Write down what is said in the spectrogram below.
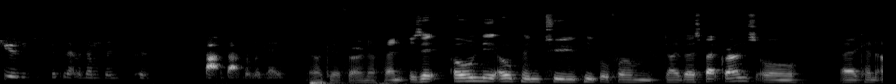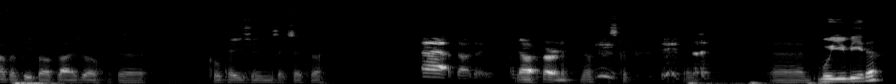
purely just looking at the numbers because that, that's not the case. Okay, fair enough. And is it only open to people from diverse backgrounds, or uh, can other people apply as well? The Caucasians, etc. Uh, no, fair enough. No, that's good. Um, will you be there?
